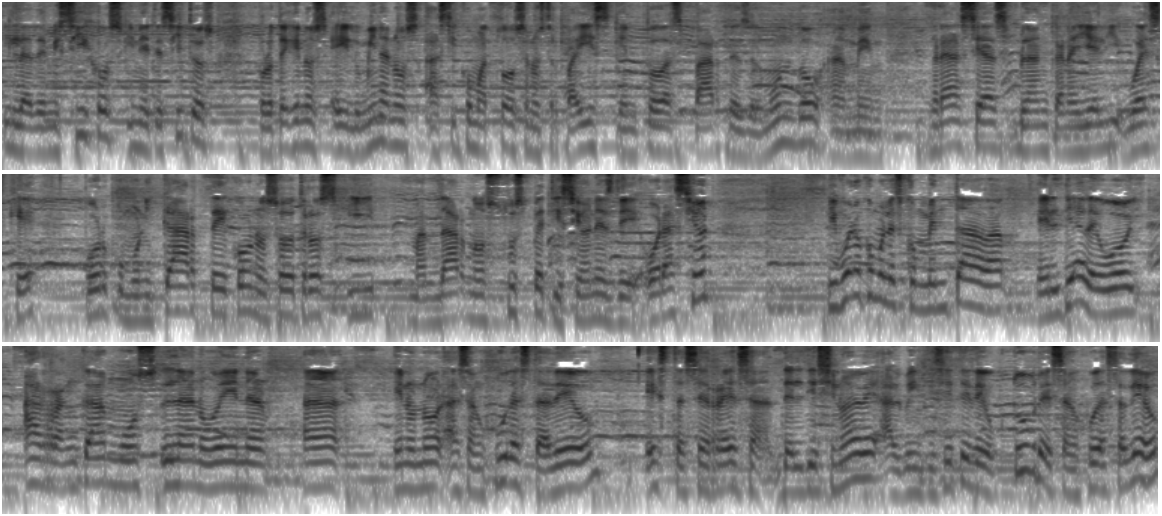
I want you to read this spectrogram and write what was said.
y la de mis hijos y nietecitos, protégenos e ilumínanos, así como a todos en nuestro país y en todas partes del mundo. Amén. Gracias Blanca Nayeli Huesque por comunicarte con nosotros y mandarnos tus peticiones de oración. Y bueno, como les comentaba, el día de hoy arrancamos la novena en honor a San Judas Tadeo. Esta se reza del 19 al 27 de octubre, San Judas Tadeo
